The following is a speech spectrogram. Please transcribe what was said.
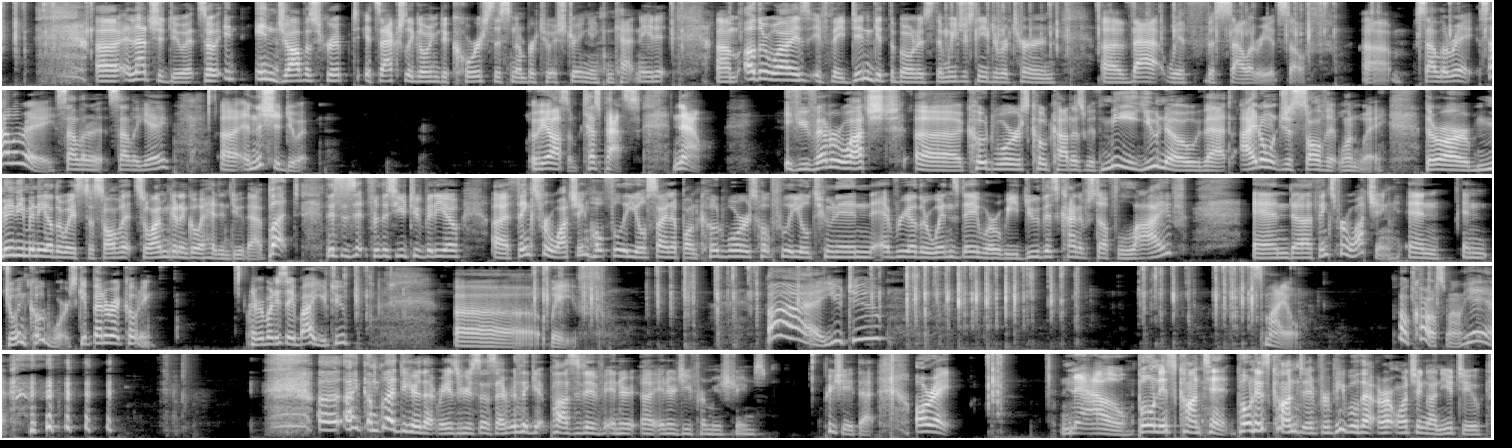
Uh, and that should do it. So in, in, JavaScript, it's actually going to coerce this number to a string and concatenate it. Um, otherwise, if they didn't get the bonus, then we just need to return uh, that with the salary itself. Um, salary, salary, salary, salary, uh, and this should do it. Okay, awesome. Test pass. Now, if you've ever watched uh, Code Wars, Code Katas with me, you know that I don't just solve it one way. There are many, many other ways to solve it, so I'm going to go ahead and do that. But this is it for this YouTube video. Uh, thanks for watching. Hopefully you'll sign up on Code Wars. Hopefully you'll tune in every other Wednesday where we do this kind of stuff live. And uh, thanks for watching, and, and join Code Wars. Get better at coding. Everybody say bye, YouTube. Uh, wave. Bye, YouTube. Smile. Oh, Carl smile. Yeah. uh, I, am glad to hear that. Razor who says I really get positive ener uh, energy from your streams. Appreciate that. All right. Now, bonus content, bonus content for people that aren't watching on YouTube.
